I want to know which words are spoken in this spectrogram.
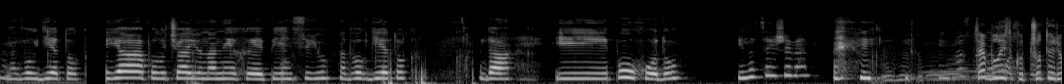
на двох діток. Я отримую на них е, пенсію на двох діток. Да. І по уходу. І на це й живемо. Це близько 4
